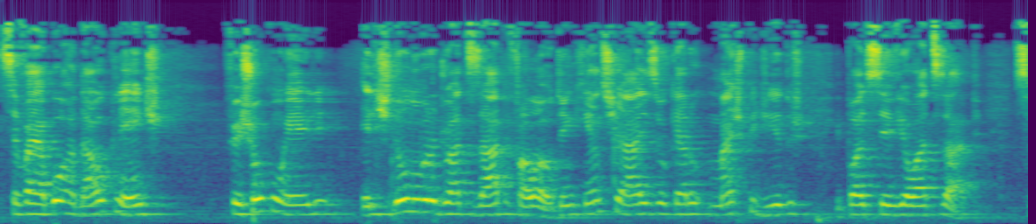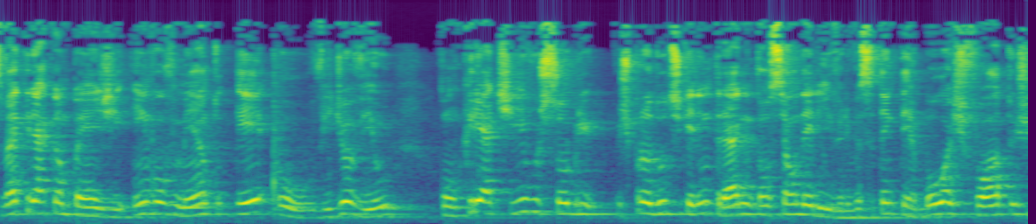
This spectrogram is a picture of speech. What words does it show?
Você vai abordar o cliente fechou com ele, ele te deu um número de WhatsApp e falou, oh, eu tenho 500 reais eu quero mais pedidos e pode ser via WhatsApp. Você vai criar campanhas de envolvimento e ou video view com criativos sobre os produtos que ele entrega, então se é um delivery, você tem que ter boas fotos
